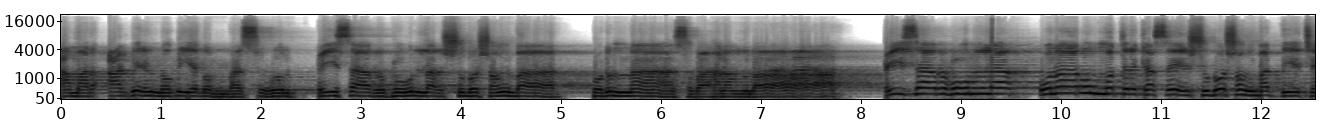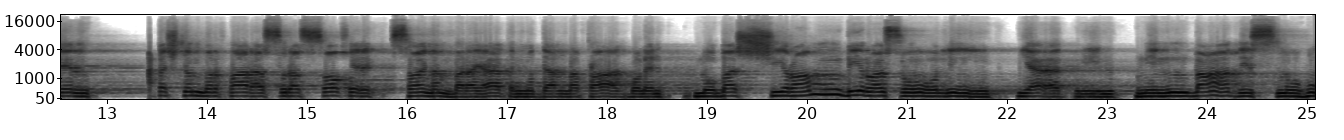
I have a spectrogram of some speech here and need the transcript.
আমার আগের নবী এবং রাসূল। ঈসা রুহুল্লাহর শুভ সংবাদ। পড়ুন না, সুবহানাল্লাহ। ঈসা রুহুল্লাহ ওনার উম্মতের কাছে শুভ সংবাদ দিয়েছেন। আঠাশ নম্বর পারা সুরা সফের ছয় নম্বর আয়াতের মধ্যে আল্লাহ পাক বলেন, মুবাশশিরাম বিরাসূলি ইয়াতি মিন বাদ ইসমুহু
